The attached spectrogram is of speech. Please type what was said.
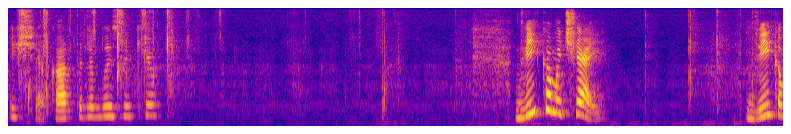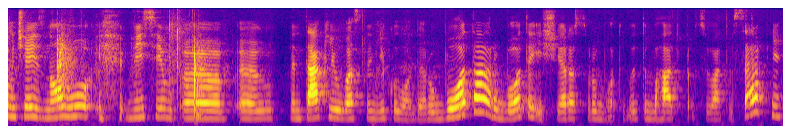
і ще карта для близнюків. Двійка мечей. Двійка мечей знову вісім е, е, пентаклів у вас на дні колоди. Робота, робота і ще раз робота. Будете багато працювати в серпні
